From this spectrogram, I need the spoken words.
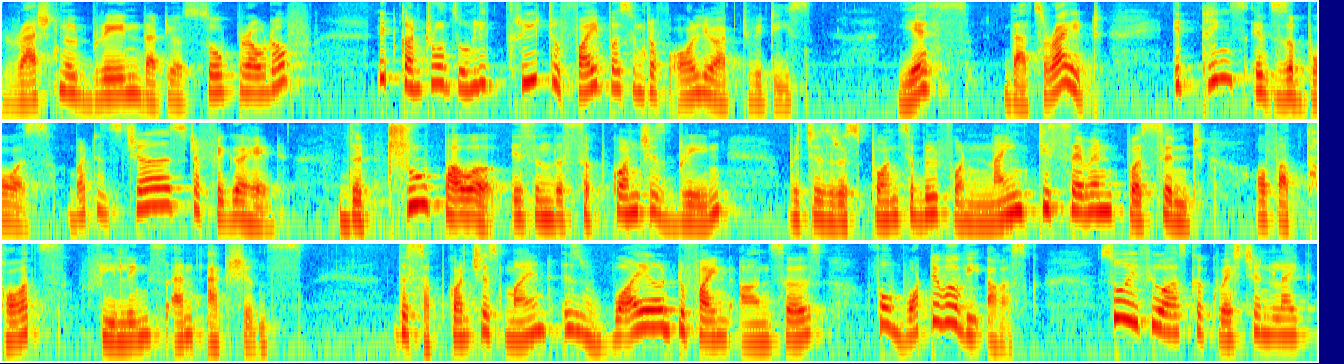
rational brain that you're so proud of, it controls only 3 to 5% of all your activities. Yes, that's right. It thinks it's the boss, but it's just a figurehead. The true power is in the subconscious brain, which is responsible for 97% of our thoughts, feelings, and actions. The subconscious mind is wired to find answers for whatever we ask. So, if you ask a question like,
